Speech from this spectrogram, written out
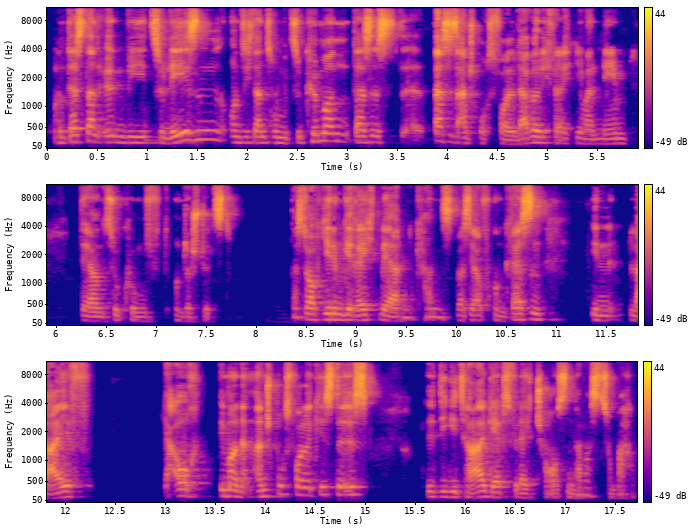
und das dann irgendwie zu lesen und sich dann darum zu kümmern, das ist, das ist anspruchsvoll. Da würde ich vielleicht jemanden nehmen, der in Zukunft unterstützt dass du auch jedem gerecht werden kannst, was ja auf Kongressen in Live ja auch immer eine anspruchsvolle Kiste ist. Digital gäbe es vielleicht Chancen, da was zu machen.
